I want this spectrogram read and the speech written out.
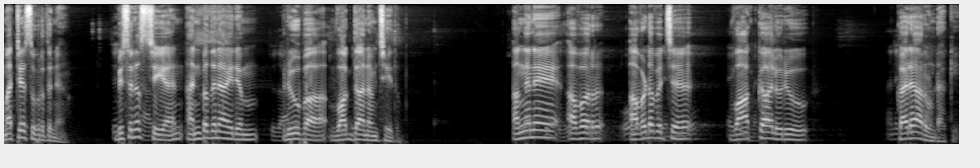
മറ്റേ സുഹൃത്തിന് ബിസിനസ് ചെയ്യാൻ അൻപതിനായിരം രൂപ വാഗ്ദാനം ചെയ്തു. അങ്ങനെ അവർ അവിടെ വെച്ച് വാക്കാൽ ഒരു കരാറുണ്ടാക്കി.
